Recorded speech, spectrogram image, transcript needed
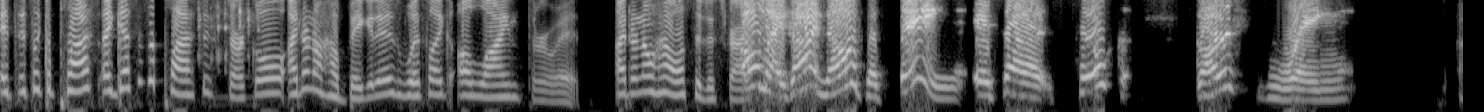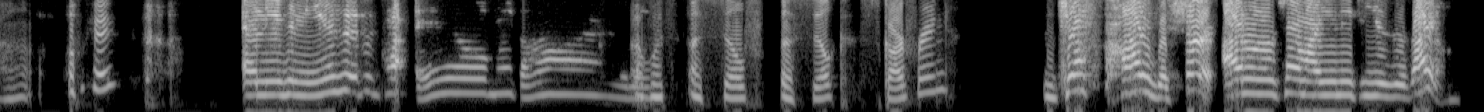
it's it's like a plastic I guess it's a plastic circle. I don't know how big it is with like a line through it. I don't know how else to describe it. Oh it. my god, no, it's a thing. It's a silk scarf ring, Uh, okay. and you can use it to tie. Oh my god. Uh, what's a silk a silk scarf ring? Just tie the shirt. I don't understand why you need to use this item.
